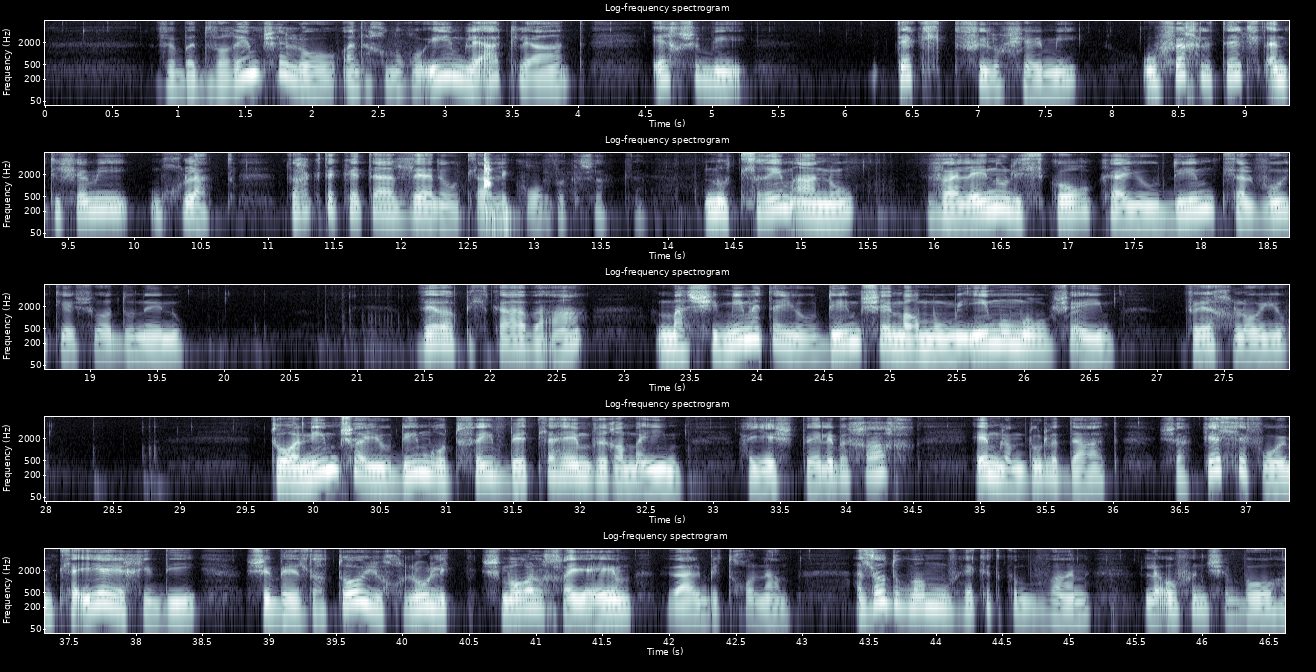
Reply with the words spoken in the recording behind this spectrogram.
ובדברים שלו אנחנו רואים לאט-לאט איך שמטקסט פילושמי הוא הופך לטקסט אנטישמי מוחלט. ורק את הקטע הזה אני רוצה לקרוא. בבקשה, כן. נוצרים אנו, ועלינו לזכור כי היהודים צלבו את ישו אדוננו. ובפסקה הבאה, מאשימים את היהודים שהם ערמומיים ומרושעים, ואיך לא יהיו. טוענים שהיהודים רודפי בית להם ורמאים. היש פלא בכך? הם למדו לדעת שהכסף הוא האמצעי היחידי שבעזרתו יוכלו לשמור על חייהם ועל ביטחונם. אז זו דוגמה מובהקת כמובן לאופן שבו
